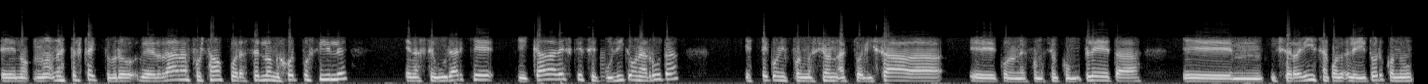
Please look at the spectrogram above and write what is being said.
eh, no, no, es perfecto, pero de verdad nos esforzamos por hacer lo mejor posible en asegurar que, cada vez que se publica una ruta esté con información actualizada, eh, con la información completa, eh, y se revisa cuando el editor, cuando,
